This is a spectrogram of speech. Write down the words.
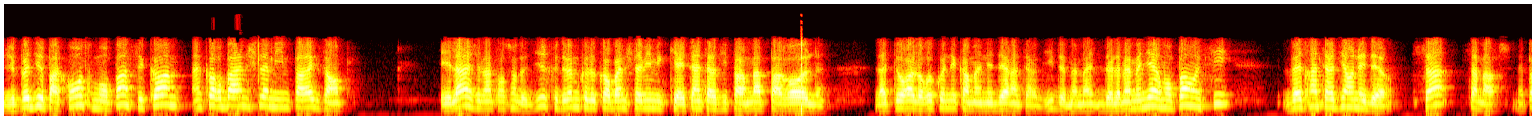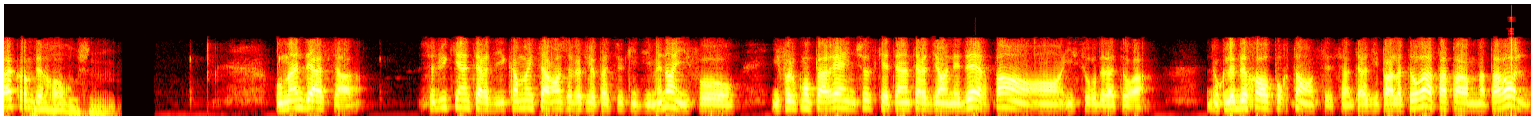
Je peux dire par contre mon pain c'est comme un Korban Shlamim par exemple. Et là, j'ai l'intention de dire que de même que le Korban Shlamim qui a été interdit par ma parole, la Torah le reconnaît comme un éder interdit, de, la même manière, mon pain aussi va être interdit en éder. Ça, ça marche, mais pas comme Bechor. Ou Asar, celui qui interdit, comment il s'arrange avec le pasteur qui dit, mais non, il faut, le comparer à une chose qui a été interdite en éder, pas en, en de la Torah. Donc le Bechor, pourtant, c'est interdit par la Torah, pas par ma parole.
